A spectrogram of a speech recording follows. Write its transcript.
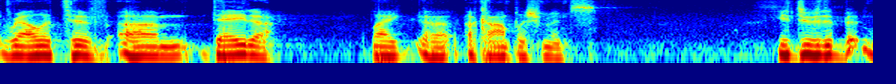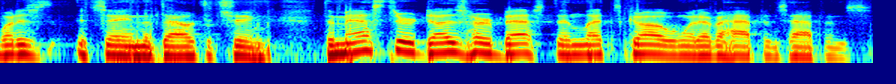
relative um, data, like uh, accomplishments. You do the, what does it say in the Tao Te Ching? The master does her best and lets go, and whatever happens, happens.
